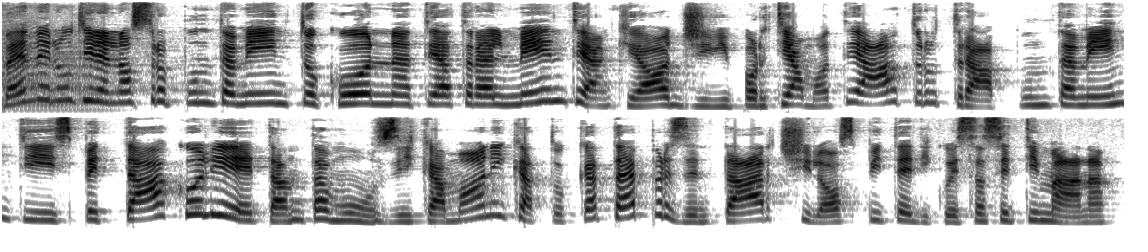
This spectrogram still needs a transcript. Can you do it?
Benvenuti nel nostro appuntamento con Teatralmente, anche oggi vi portiamo a teatro tra appuntamenti, spettacoli e tanta musica. Monica, tocca a te presentarci l'ospite di questa settimana.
